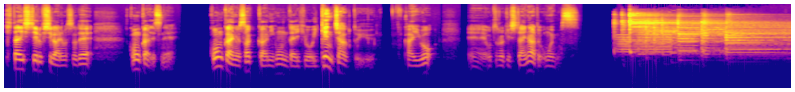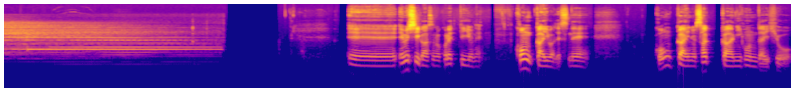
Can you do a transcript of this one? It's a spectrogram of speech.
期待している節がありますので今回ですね今回のサッカー日本代表いけんちゃうという回を、えー、お届けしたいなと思います。えー、MC がそのこれっていいよね今回はですね今回のサッカー日本代表、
